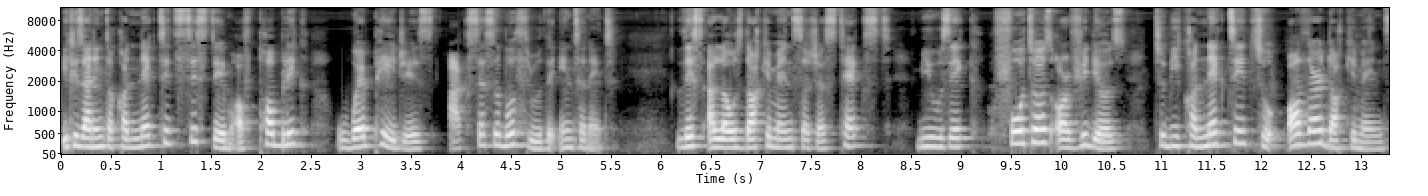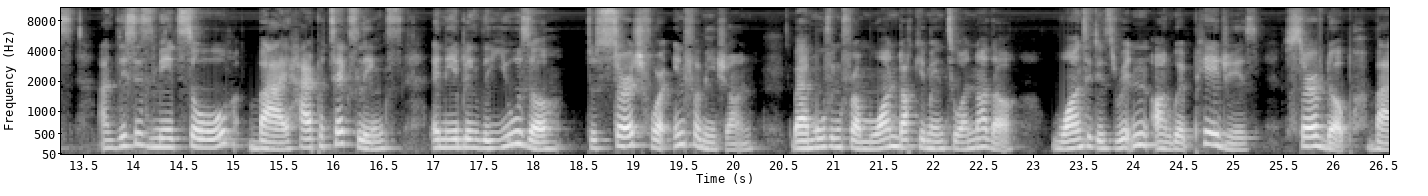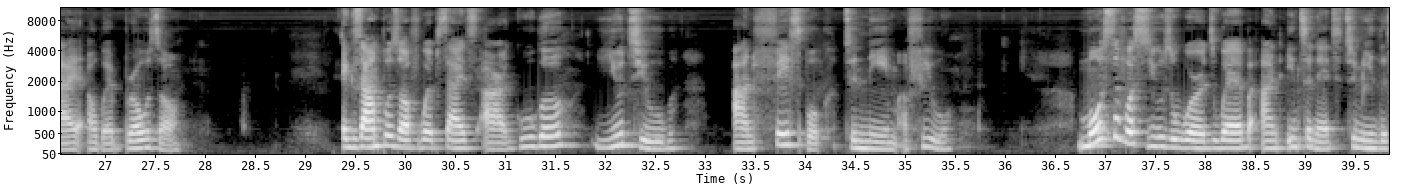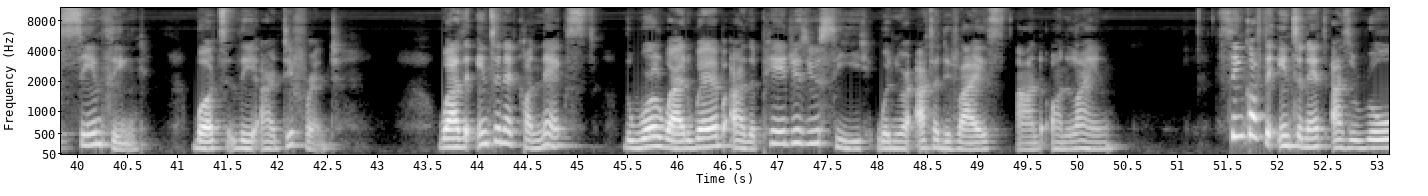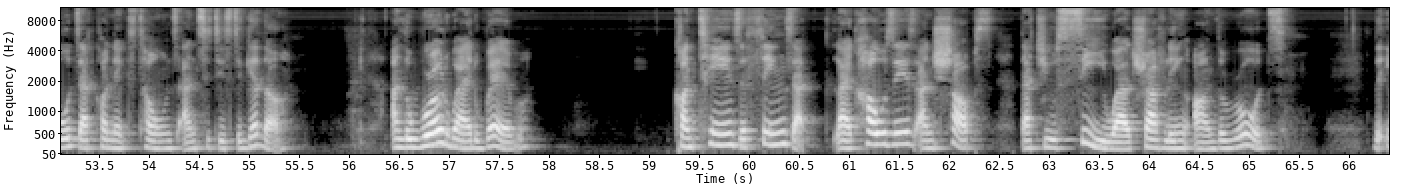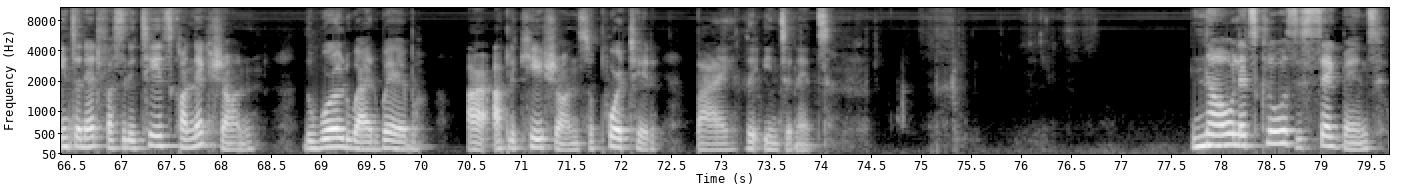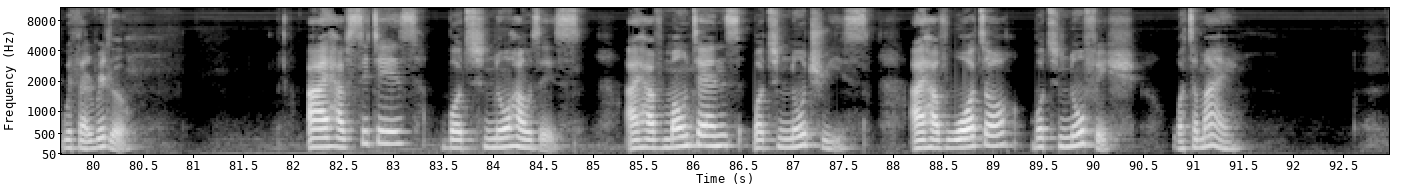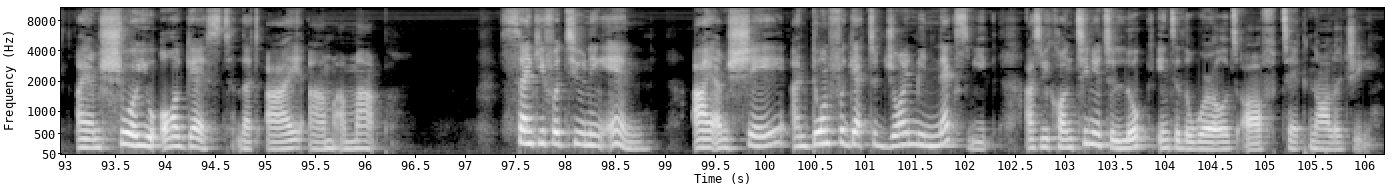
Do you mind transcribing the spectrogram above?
It is an interconnected system of public web pages accessible through the internet. This allows documents such as text, music, photos, or videos to be connected to other documents, and this is made so by hypertext links, enabling the user to search for information by moving from one document to another once it is written on web pages served up by a web browser. Examples of websites are Google, YouTube, and Facebook, to name a few. Most of us use the words web and internet to mean the same thing, but they are different. While the internet connects, the World Wide Web are the pages you see when you're at a device and online. Think of the internet as the roads that connect towns and cities together. And the World Wide Web contains the things that, like houses and shops, that you see while traveling on the roads. The internet facilitates connection. The World Wide Web are applications supported by the internet. Now let's close this segment with a riddle. I have cities but no houses. I have mountains but no trees. I have water but no fish. What am I? I am sure you all guessed that I am a map. Thank you for tuning in. I am Shay, and don't forget to join me next week as we continue to look into the world of technology.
